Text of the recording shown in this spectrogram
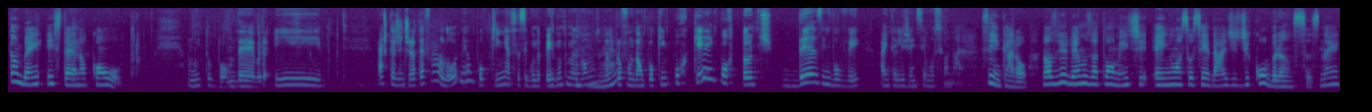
também externa é. com o outro. Muito bom, Débora. E acho que a gente já até falou né, um pouquinho essa segunda pergunta, mas vamos uhum. aprofundar um pouquinho. Por que é importante desenvolver a inteligência emocional? Sim, Carol. Nós vivemos atualmente em uma sociedade de cobranças, né?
